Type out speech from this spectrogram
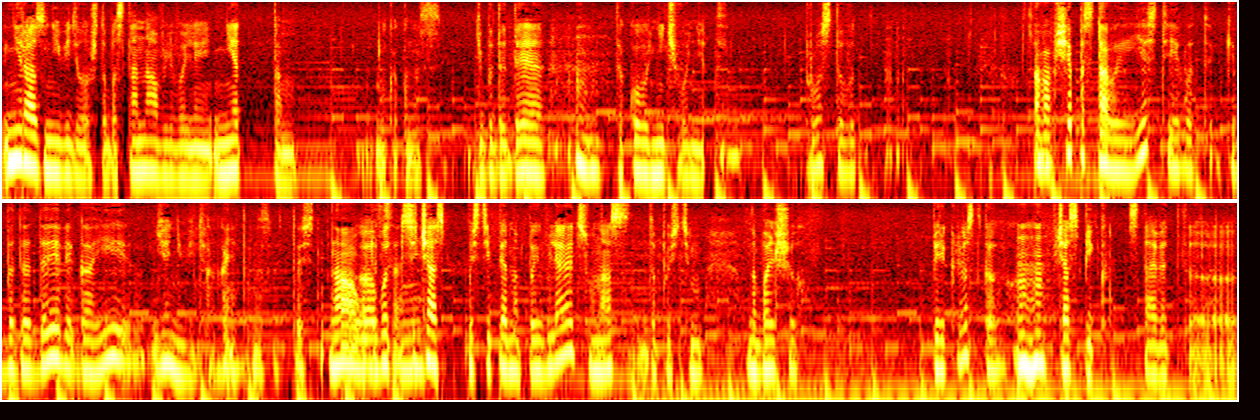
Ни разу не видела, чтобы останавливали. Нет там, ну, как у нас, ГИБДД, Мгм. такого ничего нет. Просто вот А вообще постовые есть? И вот ГИБДД или ГАИ, я не видела. как они там называют? То есть на А, улице Вот они- сейчас постепенно появляются у нас, допустим, на больших перекрестках Мгм. в час пик ставят э,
